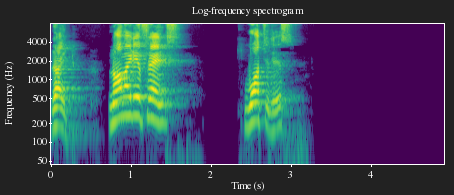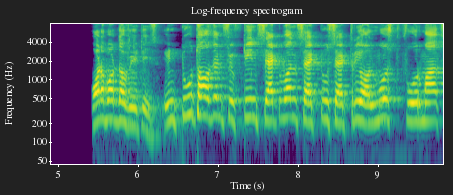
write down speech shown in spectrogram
Right. Now my dear friends, watch this. What about the weightage? In 2015, set 1, set 2, set 3, almost 4 marks,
